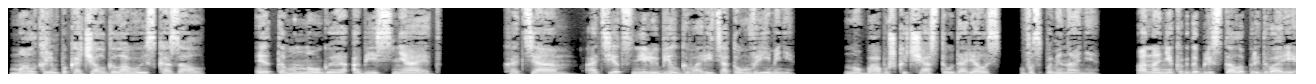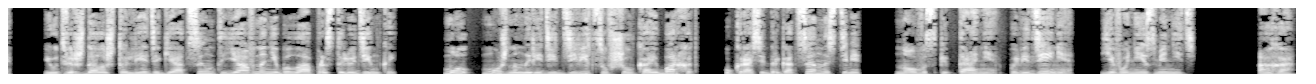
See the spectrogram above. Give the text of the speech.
Малкольм покачал головой и сказал, «Это многое объясняет. Хотя отец не любил говорить о том времени, но бабушка часто ударялась в воспоминания. Она некогда блистала при дворе и утверждала, что леди Гиацинт явно не была простолюдинкой. Мол, можно нарядить девицу в шелка и бархат, украсить драгоценностями, но воспитание, поведение его не изменить. Ага,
